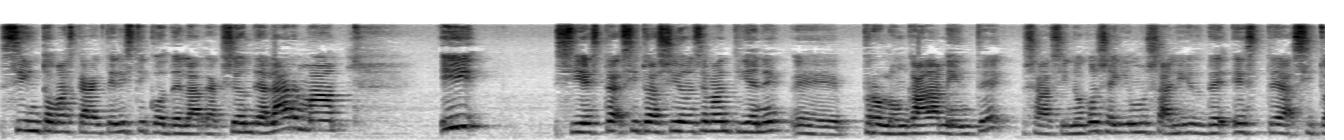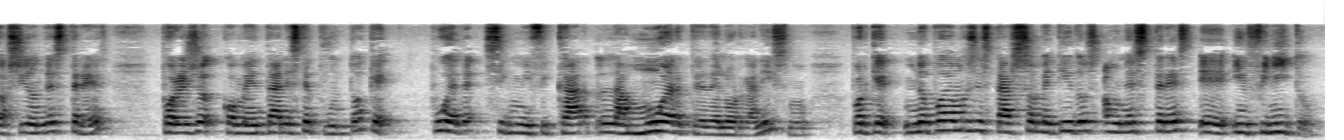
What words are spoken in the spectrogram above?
síntomas característicos de la reacción de alarma y si esta situación se mantiene eh, prolongadamente, o sea, si no conseguimos salir de esta situación de estrés, por eso comenta en este punto que puede significar la muerte del organismo, porque no podemos estar sometidos a un estrés eh, infinito.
